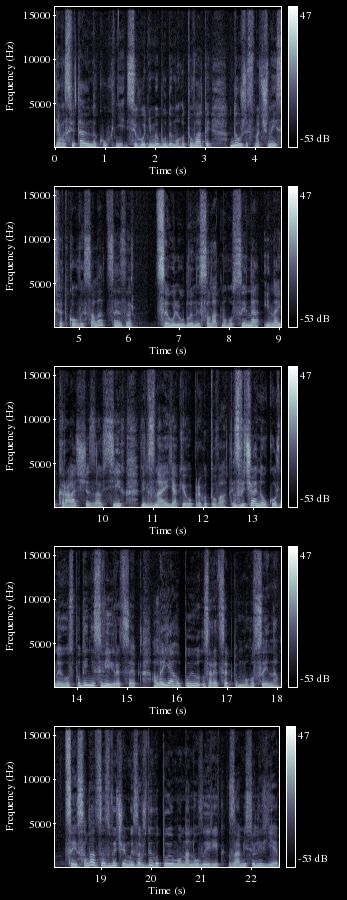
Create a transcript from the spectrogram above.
Я вас вітаю на кухні. Сьогодні ми будемо готувати дуже смачний святковий салат Цезар. Це улюблений салат мого сина і найкраще за всіх він знає, як його приготувати. Звичайно, у кожної господині свій рецепт, але я готую за рецептом мого сина. Цей салат зазвичай ми завжди готуємо на новий рік замість олів'є.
